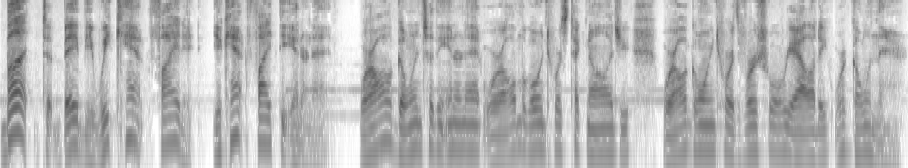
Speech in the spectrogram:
But, baby, we can't fight it. You can't fight the internet. We're all going to the internet. We're all going towards technology. We're all going towards virtual reality. We're going there.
